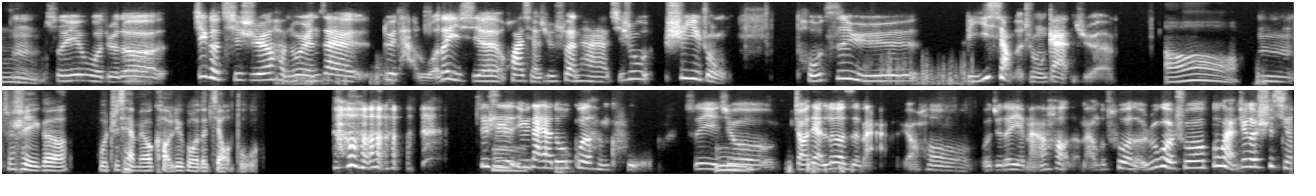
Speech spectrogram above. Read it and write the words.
嗯嗯，所以我觉得这个其实很多人在对塔罗的一些花钱去算它呀，其实是一种投资于理想的这种感觉。哦，嗯，这是一个我之前没有考虑过的角度。就是因为嗯大家都过得很苦，所以嗯就找点乐子吧。然后我觉得也蛮好的，蛮不错的。如果说不管这个事情，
